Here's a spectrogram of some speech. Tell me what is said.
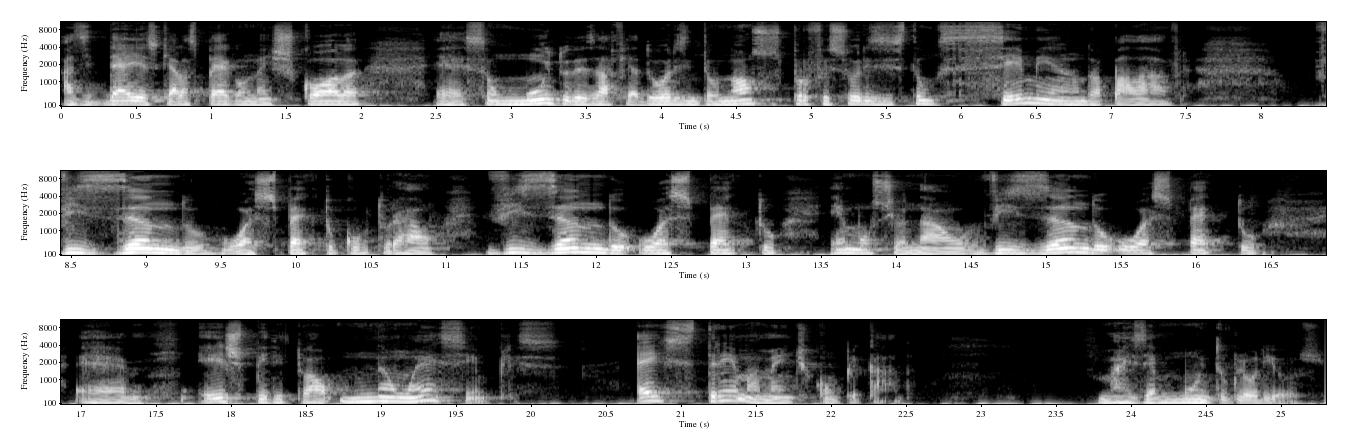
As ideias que elas pegam na escola é, são muito desafiadores, então nossos professores estão semeando a palavra. Visando o aspecto cultural, visando o aspecto emocional, visando o aspecto é, espiritual, não é simples, é extremamente complicado mas é muito glorioso.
